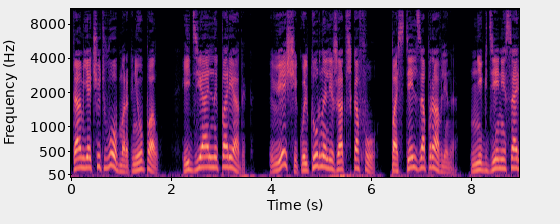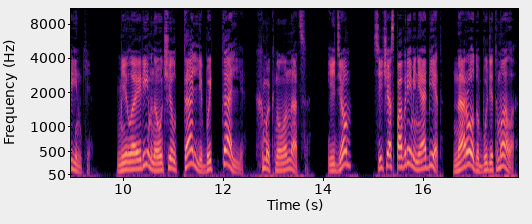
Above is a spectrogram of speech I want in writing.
Там я чуть в обморок не упал. Идеальный порядок. Вещи культурно лежат в шкафу. Постель заправлена. Нигде не соринки. «Милая Рим научил Талли быть Талли», — хмыкнула Наца. «Идем? Сейчас по времени обед. Народу будет мало».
